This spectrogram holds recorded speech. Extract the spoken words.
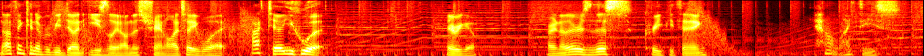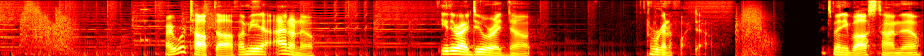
Nothing can ever be done easily on this channel, I tell you what. I tell you what. There we go. Alright, now there's this creepy thing. I don't like these. Alright, we're topped off. I mean, I don't know. Either I do or I don't. We're gonna find out. It's mini boss time though.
